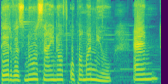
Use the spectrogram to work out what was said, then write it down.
there was no sign of Upamanyu, and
